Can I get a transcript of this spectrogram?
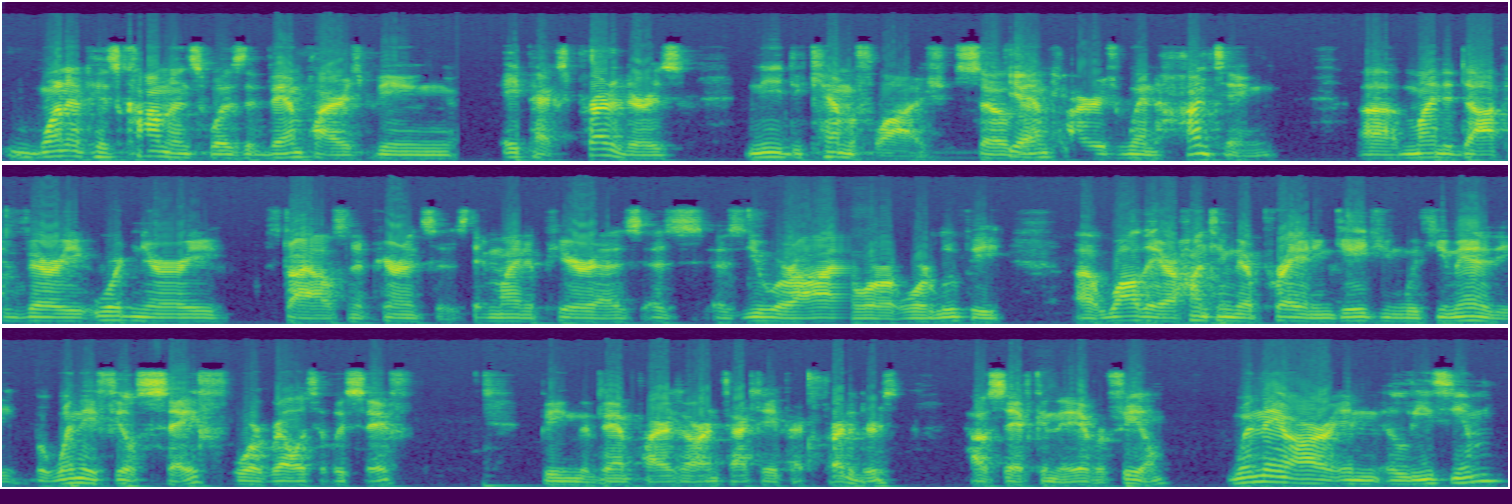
One of his comments was that vampires, being apex predators, need to camouflage. So Yeah. vampires, when hunting, uh, might adopt very ordinary styles and appearances. They might appear as as, as you or I or or Loopy uh, while they are hunting their prey and engaging with humanity. But when they feel safe or relatively safe, being that vampires are in fact apex predators, how safe can they ever feel? When they are in Elysium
